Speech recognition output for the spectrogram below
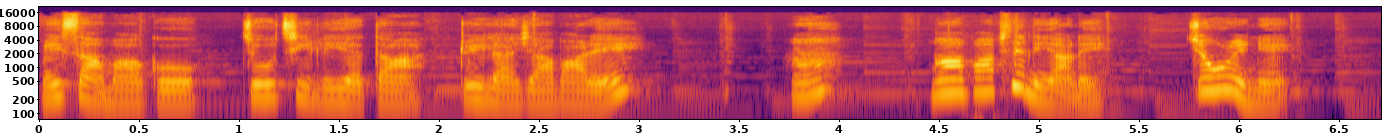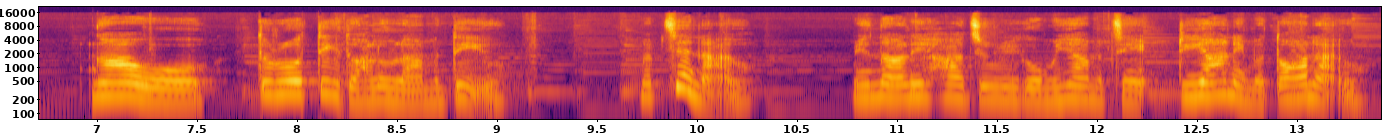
မိစ္ဆာမကိုကျိုးချီလေးရသားတွေ့လာရပါတယ်။ဟမ်ငါဘာဖြစ်နေရလဲ။ကျိုးတွေနဲ့ငါ့ကို သူတို့တိသွားလို့လားမသိဘူး။မဖြစ်နိုင်ဘူး။မင်းသားလေးဟာဂျူရီကိုမရမချင်းဒီကနေမသွားနိုင်ဘူး။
